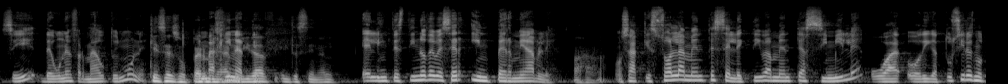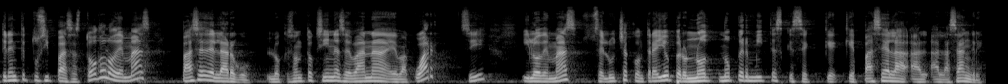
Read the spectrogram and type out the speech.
¿sí? de una enfermedad autoinmune. ¿Qué es eso? Permeabilidad intestinal. El intestino debe ser impermeable. O sea, que solamente selectivamente asimile o, o, diga, tú si eres nutriente, tú sí pasas. Todo lo demás pase de largo. Lo que son toxinas se van a evacuar, ¿sí? Y lo demás se lucha contra ello, pero no, no permites que, se, que, pase a la, a la sangre.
